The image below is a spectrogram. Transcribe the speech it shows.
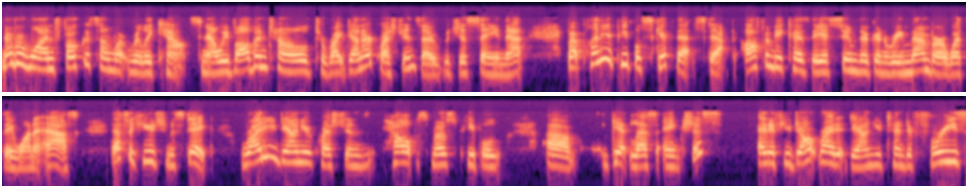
Number one, focus on what really counts. Now, we've all been told to write down our questions. I was just saying that. But plenty of people skip that step, often because they assume they're going to remember what they want to ask. That's a huge mistake. Writing down your questions helps most people um, get less anxious and if you don't write it down, you tend to freeze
